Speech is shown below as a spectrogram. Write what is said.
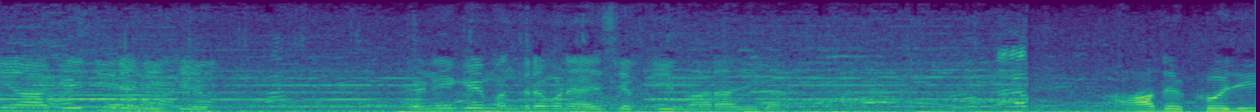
ਅਸੀਂ ਆ ਗਏ ਜੀ ਰਣੀਕੇ। ਰਣੀਕੇ ਮੰਦਿਰ ਬਣਿਆ ਹੈ ਸ਼ਿਵਜੀ ਮਹਾਰਾਜ ਦਾ। ਆਹ ਦੇਖੋ ਜੀ,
